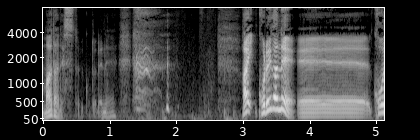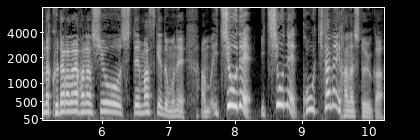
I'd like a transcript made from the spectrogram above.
まだですということでね。はい、これがね、えー、こんなくだらない話をしてますけどもね、あの、一応ね、一応ね、こう汚い話というか、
